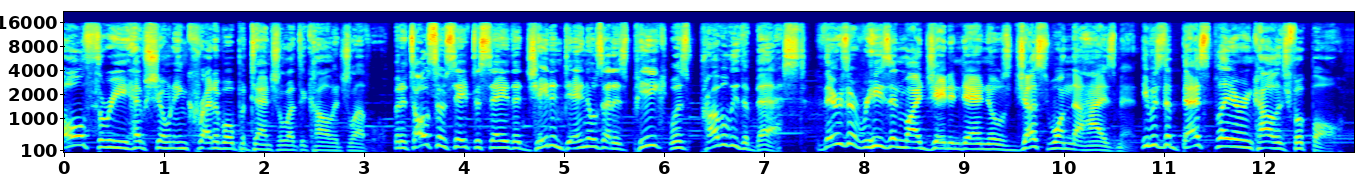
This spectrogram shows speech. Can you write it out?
All three have shown incredible potential at the college level. But it's also safe to say that Jayden Daniels at his peak was probably the best. There's a reason why Jayden Daniels just won the Heisman. He was the best player in college football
